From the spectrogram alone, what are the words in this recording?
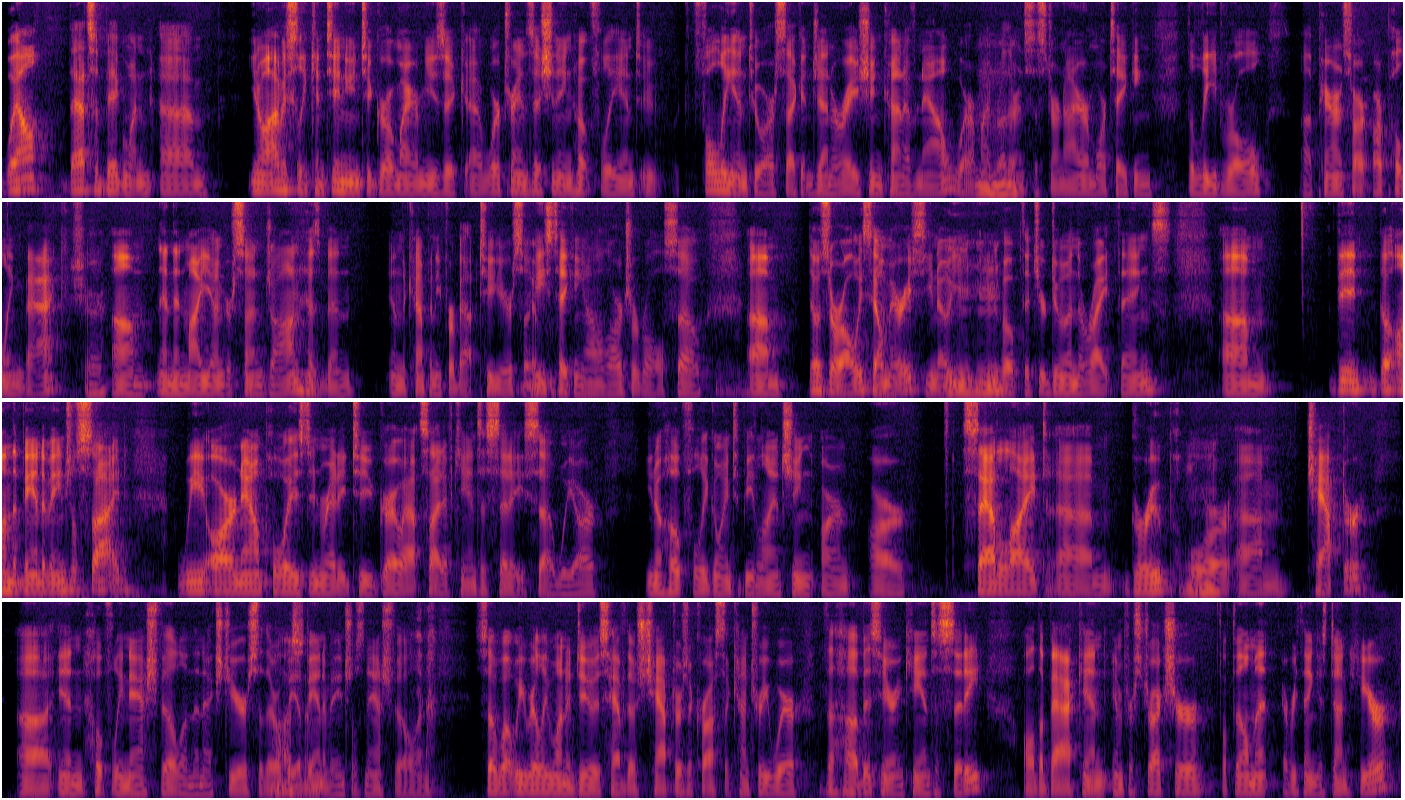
Well, that's a big one. Um, you know, obviously continuing to grow Meyer Music. Uh, we're transitioning hopefully into fully into our second generation kind of now, where my brother and sister and I are more taking the lead role. Uh, parents are, are pulling back. Sure. Um, and then my younger son, John, has been in the company for about two years, so he's taking on a larger role. So um, those are always Hail Marys. You know, you, you hope that you're doing the right things. Um, the, the on the Band of Angels side, we are now poised and ready to grow outside of Kansas City. So we are, you know, hopefully going to be launching our our satellite um, group or um, chapter uh, in hopefully Nashville in the next year. So there will be a Awesome. Band of Angels Nashville and. So what we really want to do is have those chapters across the country where the hub is here in Kansas City, all the back end infrastructure, fulfillment, everything is done here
